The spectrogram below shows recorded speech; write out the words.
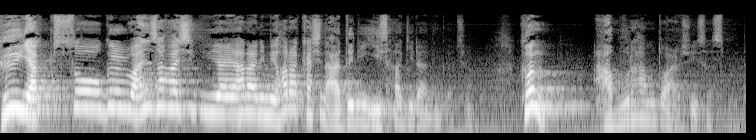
그 약속을 완성하시기 위하여 하나님이 허락하신 아들이 이삭이라는 거죠. 그건 아브라함도 알 수 있었습니다.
